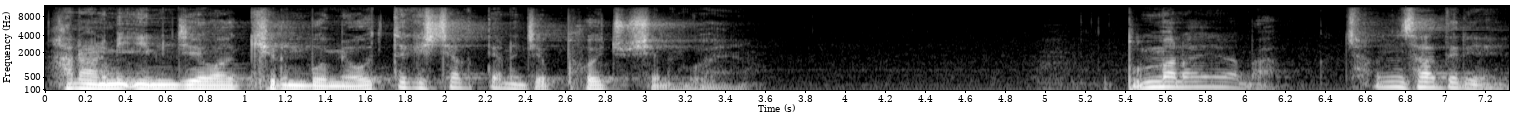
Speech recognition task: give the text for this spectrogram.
하나님의 임재와 기름 부음이 어떻게 시작되는지 보여주시는 거예요. 뿐만 아니라 막 천사들이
